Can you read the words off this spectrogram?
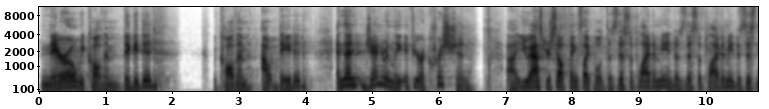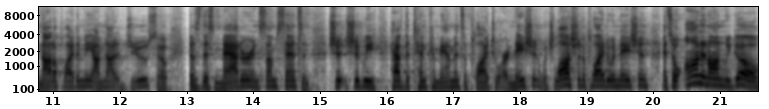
narrow, we call them bigoted, we call them outdated. And then genuinely, if you're a Christian, uh, you ask yourself things like, well, does this apply to me? And does this apply to me? Does this not apply to me? I'm not a Jew, so does this matter in some sense? And should, should we have the Ten Commandments apply to our nation? Which laws should apply to a nation? And so on and on we go.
